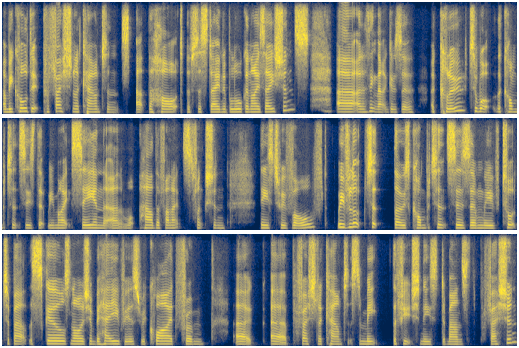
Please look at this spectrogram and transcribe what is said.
and we called it Professional Accountants at the Heart of Sustainable Organisations. Uh, and I think that gives a, a, clue to what the competencies that we might see and, what, how the finance function needs to evolve. We've looked at those competences and we've talked about the skills, knowledge, and behaviours required from uh, uh, professional accountants to meet the future needs and demands of the profession.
